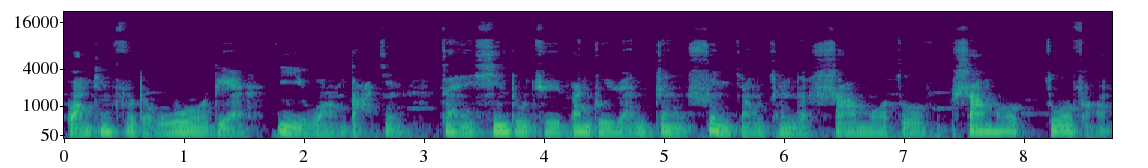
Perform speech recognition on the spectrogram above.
黄平富的窝点一网打尽。在新都区斑竹园镇顺江村的沙猫作沙猫作坊，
